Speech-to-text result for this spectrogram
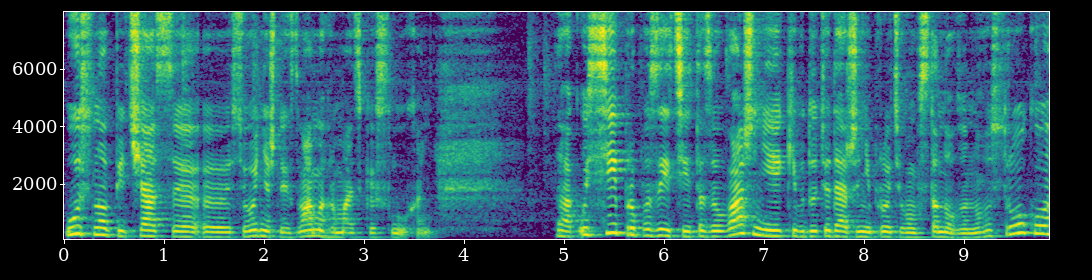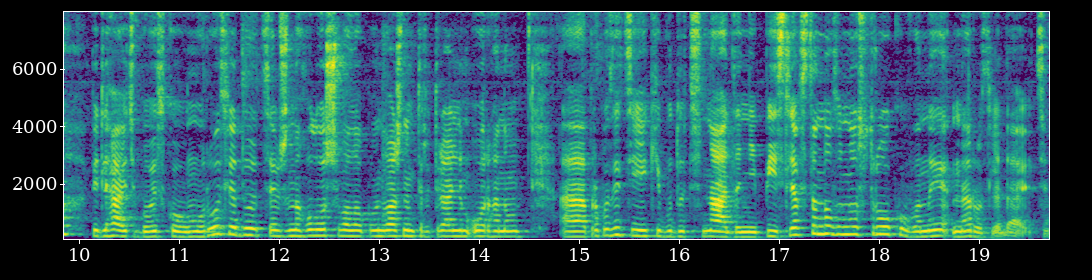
усно під час е, сьогоднішніх з вами громадських слухань. Так, усі пропозиції та зауваження, які будуть одержані протягом встановленого строку, підлягають обов'язковому розгляду. Це вже наголошувало уповноваженим територіальним органом. Е, Пропозиції, які будуть надані після встановленого строку, вони не розглядаються.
